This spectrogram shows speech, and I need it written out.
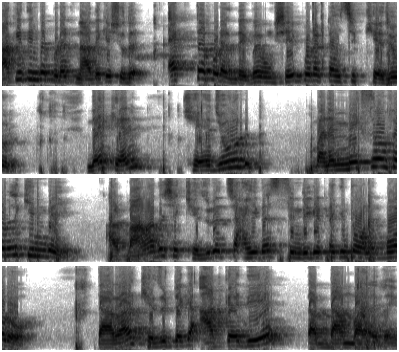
বাকি তিনটা প্রোডাক্ট না দেখে শুধু একটা প্রোডাক্ট দেখব এবং সেই প্রোডাক্টটা হচ্ছে খেজুর। দেখেন, খেজুর মানে ম্যাক্সিমাম ফ্যামিলি কিনবেই। আর বাংলাদেশে খেজুরের চাহিদা সিন্ডিকেটটা কিন্তু অনেক বড়। তারা খেজুরটাকে আটকায় দিয়ে তার দাম বাড়ায় দেয়।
